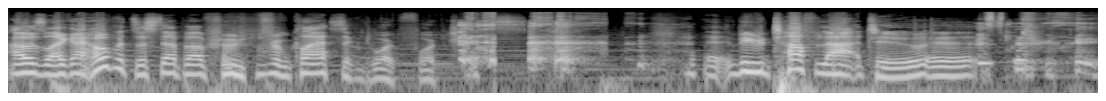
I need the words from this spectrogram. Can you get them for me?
I was like, I hope it's a step up from from classic Dwarf Fortress. It'd be tough not to. Uh, It's literally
